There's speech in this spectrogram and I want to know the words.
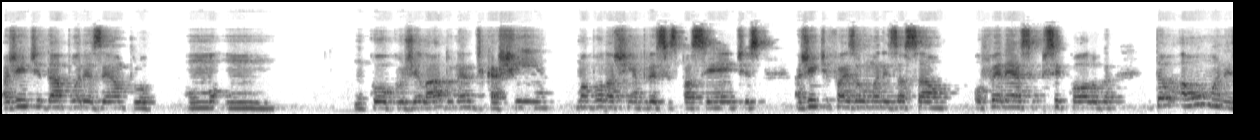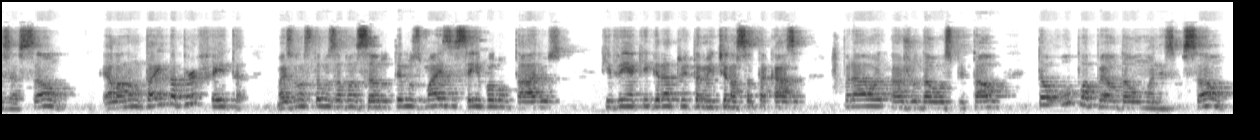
A gente dá, por exemplo, um, um, um coco gelado né, de caixinha, uma bolachinha para esses pacientes. A gente faz a humanização, oferece psicóloga. Então, a humanização, ela não está ainda perfeita, mas nós estamos avançando. Temos mais de 100 voluntários que vêm aqui gratuitamente na Santa Casa para ajudar o hospital. Então, o papel da humanização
